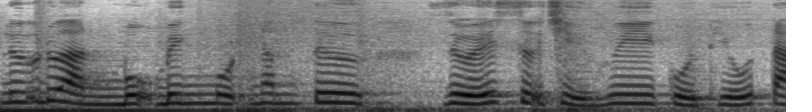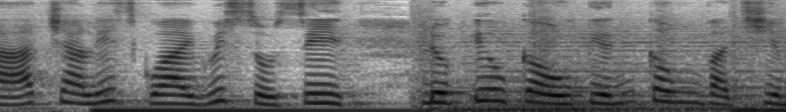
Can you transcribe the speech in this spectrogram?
lữ đoàn bộ binh 154 dưới sự chỉ huy của thiếu tá Charles Y. Wissosi được yêu cầu tiến công và chiếm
